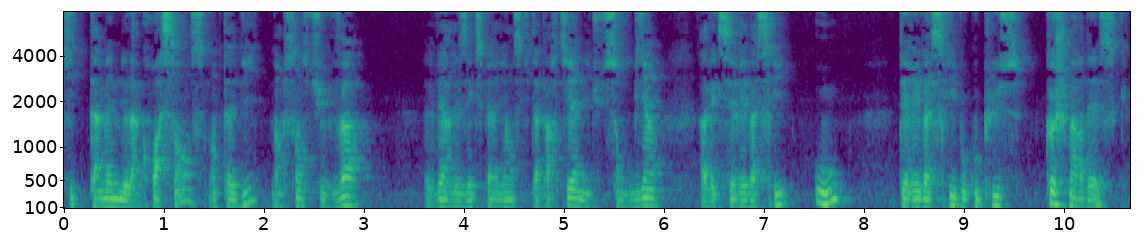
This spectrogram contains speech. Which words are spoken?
qui t'amène de la croissance dans ta vie, dans le sens tu vas vers les expériences qui t'appartiennent et tu te sens bien avec ces rêvasseries, ou des rêvasseries beaucoup plus cauchemardesques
